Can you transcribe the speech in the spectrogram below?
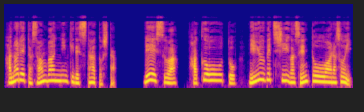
離れた三番人気でスタートした。レースは白王と二遊別 C が先頭を争い、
